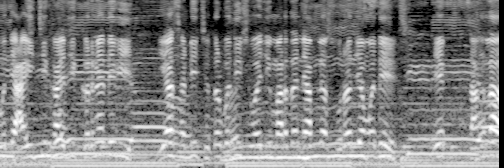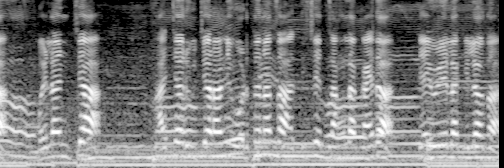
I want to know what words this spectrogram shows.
व त्या आईची काळजी करण्यात यावी. यासाठी छत्रपती शिवाजी महाराजांनी आपल्या स्वराज्यामध्ये एक चांगला महिलांच्या आचार विचार आणि वर्तनाचा अतिशय चांगला कायदा त्या वेळेला केला होता.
